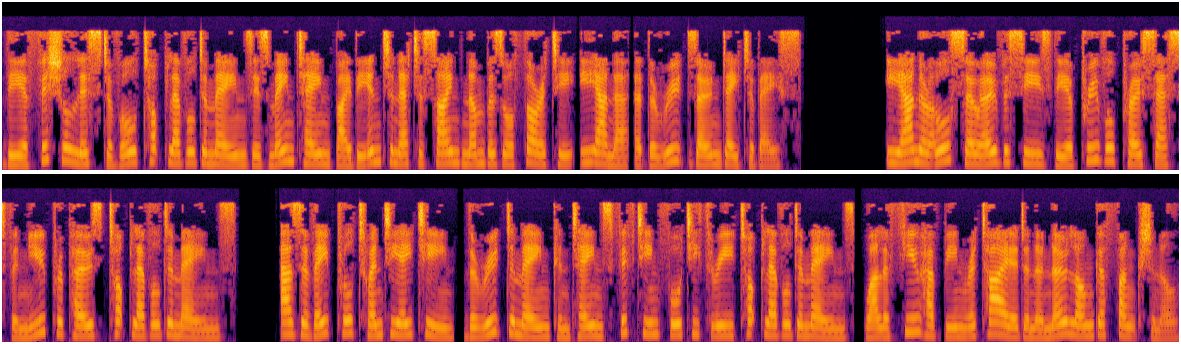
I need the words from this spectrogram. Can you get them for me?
The official list of all top-level domains is maintained by the Internet Assigned Numbers Authority at the root zone database. IANA also oversees the approval process for new proposed top-level domains. As of April 2018, the root domain contains 1543 top-level domains, while a few have been retired and are no longer functional.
